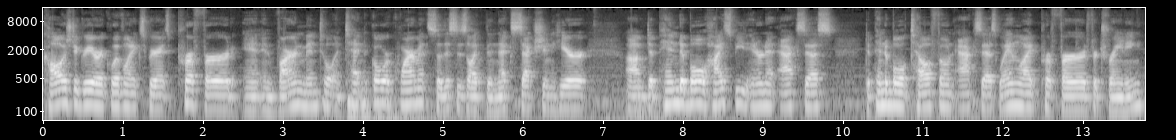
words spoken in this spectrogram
College degree or equivalent experience preferred, and environmental and technical requirements. So, this is like the next section here. Um, dependable, high speed internet access, dependable telephone access, landline preferred for training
